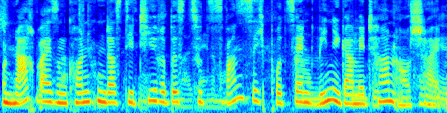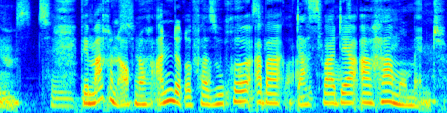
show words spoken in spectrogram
und nachweisen konnten, dass die Tiere bis zu 20 Prozent weniger Methan ausscheiden. Wir machen auch noch andere Versuche, aber das war der Aha-Moment.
